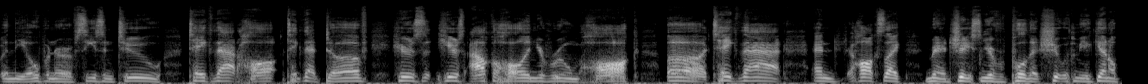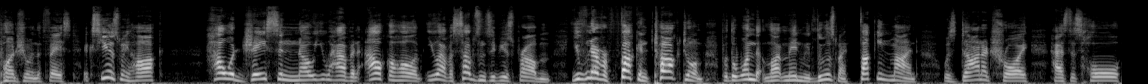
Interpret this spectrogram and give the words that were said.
in the opener of season two. Take that, Hawk. Take that, Dove. Here's here's alcohol in your room, Hawk. Uh, take that. And Hawk's like, man, Jason, you ever pull that shit with me again? I'll punch you in the face. Excuse me, Hawk. How would Jason know you have an alcohol, you have a substance abuse problem? You've never fucking talked to him. But the one that made me lose my fucking mind was Donna Troy has this whole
